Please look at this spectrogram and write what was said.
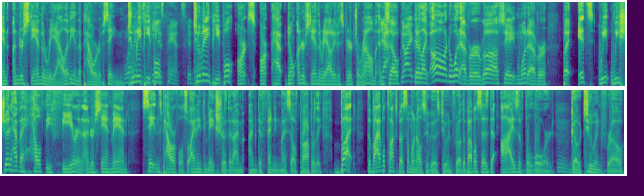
and understand the reality and the power of Satan. Well, too many people Too many people aren't aren't have, don't understand the reality of the spiritual realm and Yeah. so No, they're like. "Oh, and whatever, oh, Satan, whatever." But it's we we should have a healthy fear and understand, man, Satan's powerful, so I need to make sure that I'm I'm defending myself properly. But the Bible talks about someone else who goes to and fro. The Bible says the eyes of the Lord go to and fro,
